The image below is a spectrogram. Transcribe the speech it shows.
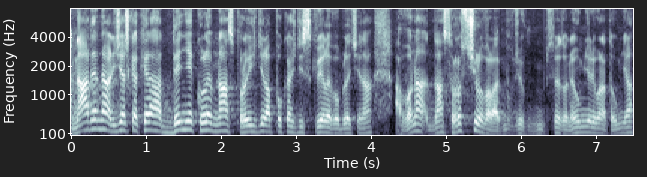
Nádherná lyžařka, která denně kolem nás projížděla po každý skvěle oblečená a ona nás rozčilovala, že jsme to neuměli, ona to uměla.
